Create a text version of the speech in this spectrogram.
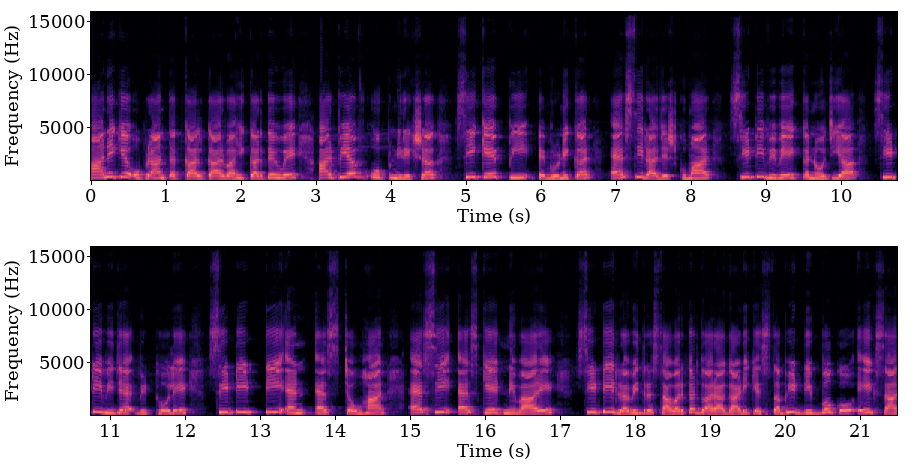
आने के उपरांत तत्काल कार्यवाही करते हुए आरपीएफ उप निरीक्षक C K P Tembhurnikar S C Rajesh Kumar C T Vivek Kanaujia C T Vijay Vithole C T T N S Chauhan S C S K Niware C T Ravindra Savarkar द्वारा गाड़ी के सभी डिब्बों को एक साथ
